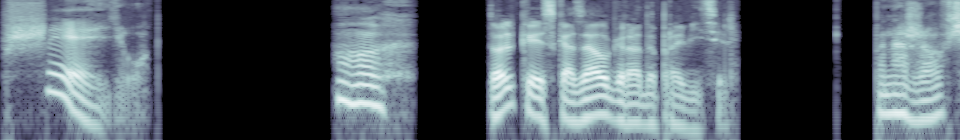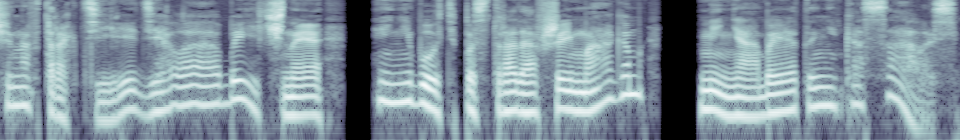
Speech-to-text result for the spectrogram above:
в шею. «Ох», — только и сказал градоправитель. «Поножовщина в трактире — дело обычное, и не будь пострадавший магом, меня бы это не касалось.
